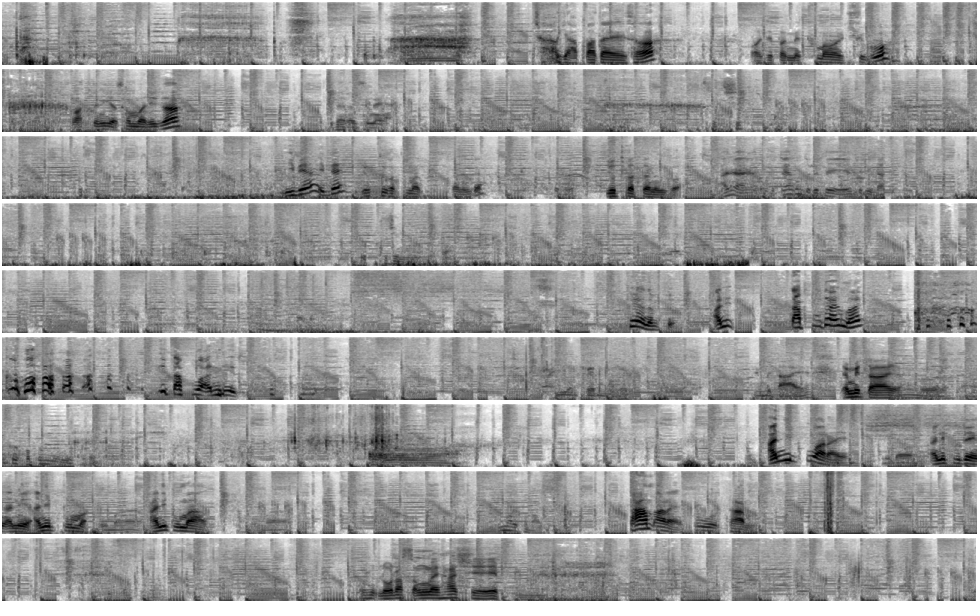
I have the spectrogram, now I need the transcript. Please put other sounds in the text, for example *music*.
저기 앞바다에서 어젯밤에 투망을 치고 왔더니 여섯 마리가 기다려주네. 입에야 입에? 요트 같은 맛 나는 거? 요트 같다는 거. 아니 아니 그 작은 도 그때 얘들이 나 그지. 그냥 남- 아니 나쁘다 말. *laughs* 이 나쁘 아니. ยังเป็นอยู่เลยยังไม่ตายยังไม่ตายอะเออคือเขาเพิ่งรู้โอ้อันนี้ปูอะไรอันนี้ปูแดงอันนี้ อันนี้ปูมามาอันนี้ปูมาปูมาไม่ได้ผมตามอะไรปูตามโลละสองร้อยห้าสิบ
